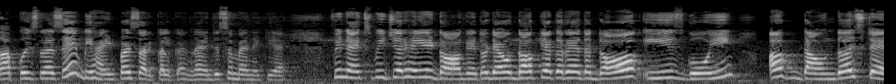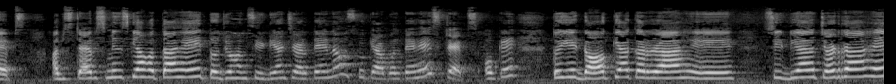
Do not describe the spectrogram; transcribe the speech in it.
आपको इस तरह से बिहाइंड पर सर्कल करना है, जैसे मैंने किया है। फिर नेक्स्ट पिक्चर है, ये डॉग है तो डॉग क्या कर रहा है? Dog is going up down the steps अब स्टेप्स मीन्स क्या होता है? तो जो हम सीढ़ियाँ चढ़ते हैं ना, उसको क्या बोलते हैं? स्टेप्स ओके तो ये डॉग क्या कर रहा है? सीढ़ियाँ चढ़ रहा है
